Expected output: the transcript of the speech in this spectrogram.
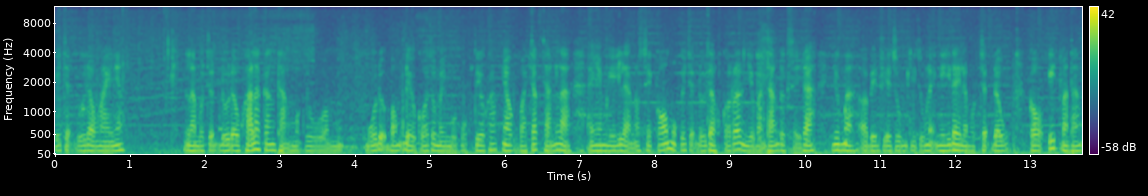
cái trận đối đầu này nhé là một trận đối đầu khá là căng thẳng mặc dù ờ, mỗi đội bóng đều có cho mình một mục tiêu khác nhau và chắc chắn là anh em nghĩ là nó sẽ có một cái trận đối đầu có rất là nhiều bàn thắng được xảy ra. Nhưng mà ở bên phía Dũng thì Dũng lại nghĩ đây là một trận đấu có ít bàn thắng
